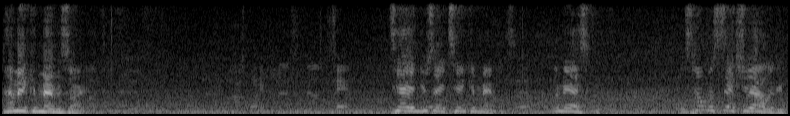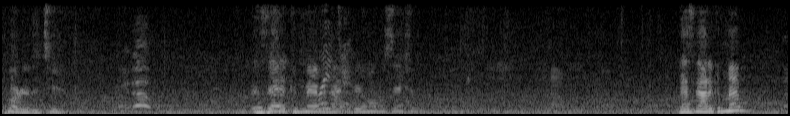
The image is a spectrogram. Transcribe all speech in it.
How many commandments are there? 20. 10. Ten. You say ten commandments. Let me ask you. Is homosexuality part of the ten? Bring it out. Is that a commandment not Preach to it. be homosexual? No. That's not a commandment? No.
